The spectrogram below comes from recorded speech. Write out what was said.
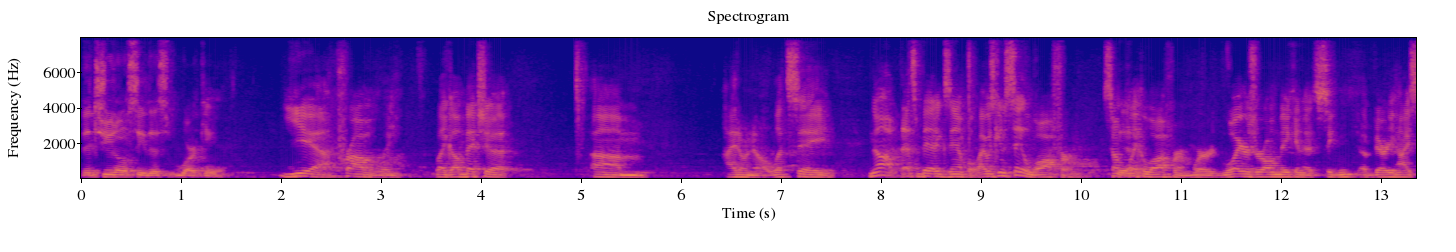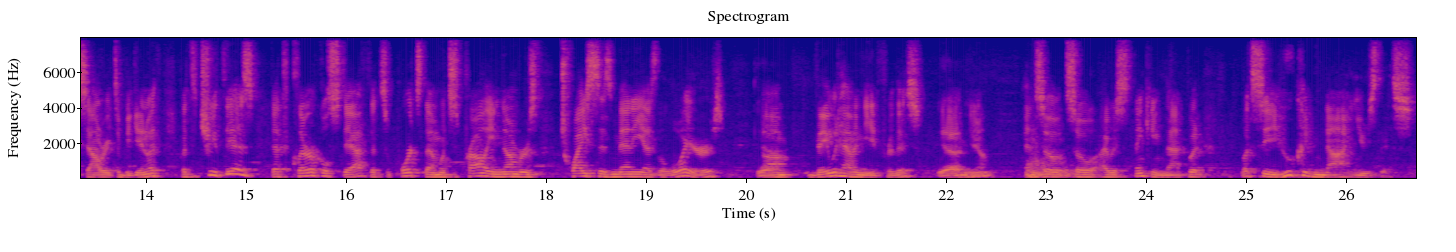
that you don't see this working in? Yeah, probably. Like I'll bet you, um, I don't know. Let's say No, that's a bad example. I was going to say a law firm, something Yeah. like a law firm where lawyers are all making a, sign- a very high salary to begin with. But the truth is that the clerical staff that supports them, which is probably numbers twice as many as the lawyers, Yeah. um, they would have a need for this. Yeah. You know, and so so I was thinking that. But let's see, who could not use this?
